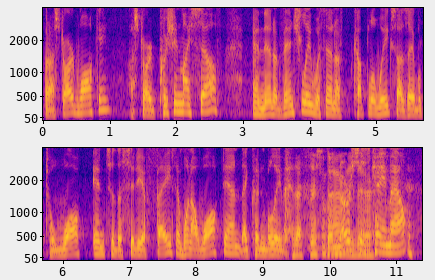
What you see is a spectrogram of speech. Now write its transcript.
but I started walking. I started pushing myself. And then eventually, within a couple of weeks, I was able to walk into the city of faith. And when I walked in, they couldn't believe it. That- there's some the nurses there. came out,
